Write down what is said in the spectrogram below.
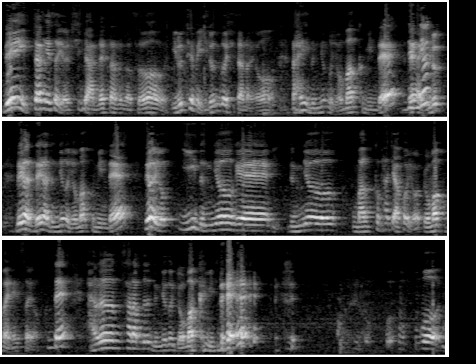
내 입장에서 열심히 안 했다는 것은 이를테면 이런 것이잖아요. 나의 능력은 요만큼인데 내가 능력? 이렇- 내가 내가 능력은 요만큼인데 내가 요- 이 능력의 능력만큼 하지 않고 요, 요만큼만 했어요. 근데 다른 사람들은 능력은 요만큼인데 뭐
